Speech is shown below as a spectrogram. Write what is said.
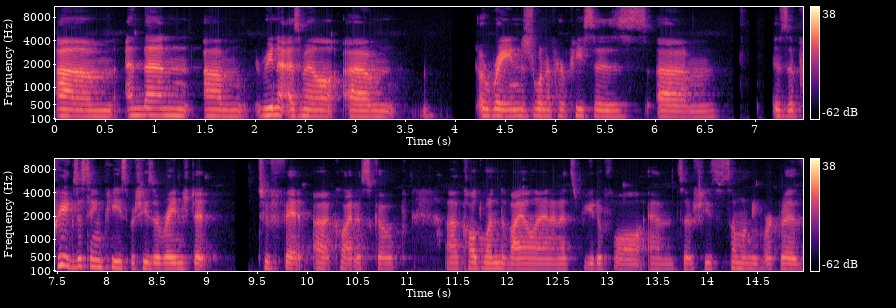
Um, and then um, Reena Esmail um, arranged one of her pieces. Um, is a pre-existing piece, but she's arranged it to fit a kaleidoscope uh, called When the Violin, and it's beautiful. And so she's someone we've worked with.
